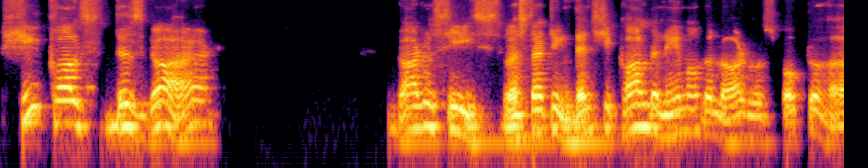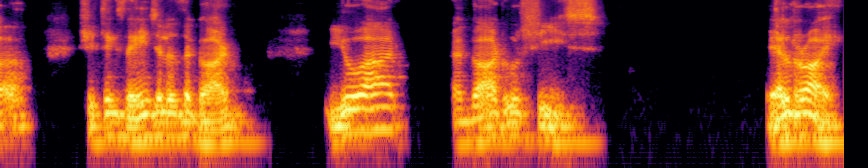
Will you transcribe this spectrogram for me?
she calls this God God who sees. Verse 13. Then she called the name of the Lord who spoke to her. She thinks the angel is the God. You are a God who sees. El Roi.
